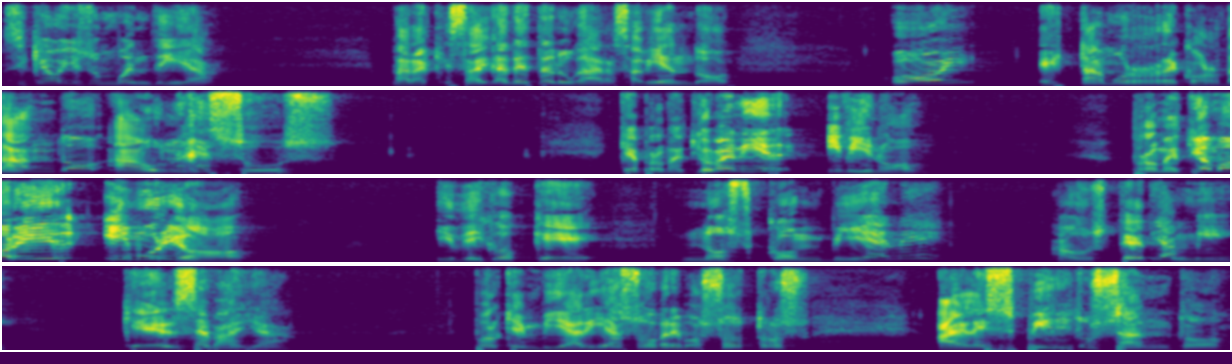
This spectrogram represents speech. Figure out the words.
Así que hoy es un buen día para que salgas de este lugar sabiendo, hoy estamos recordando a un Jesús que prometió venir y vino, prometió morir y murió, y dijo que nos conviene a usted y a mí que Él se vaya, porque enviaría sobre vosotros al Espíritu Santo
